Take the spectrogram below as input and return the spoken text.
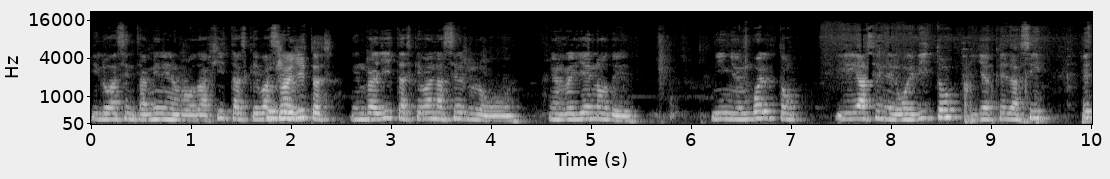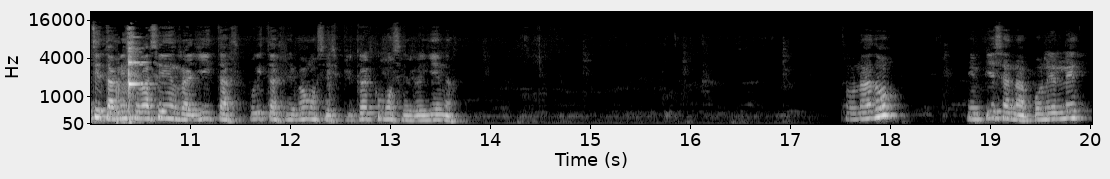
y lo hacen también en rodajitas que va a En ser rayitas. en rayitas que van a ser lo el relleno de niño envuelto y hacen el huevito y ya queda así. Este también se va a hacer en rayitas. Ahorita les vamos a explicar cómo se rellena. Sonado, empiezan a ponerle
